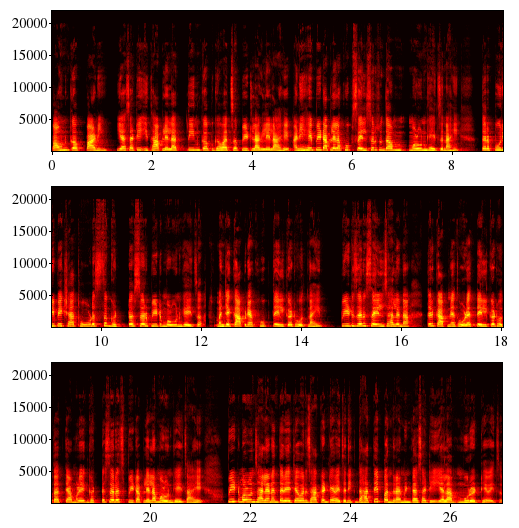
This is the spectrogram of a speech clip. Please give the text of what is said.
पाऊण कप पाणी यासाठी इथं आपल्याला तीन कप गव्हाचं पीठ लागलेलं आहे. आणि हे पीठ आपल्याला खूप सैलसरसुद्धा मळून घ्यायचं नाही. तर पुरीपेक्षा थोडंसं घट्टसर पीठ मळून घ्यायचं. म्हणजे कापण्या खूप तेलकट होत नाहीत. पीठ जर सैल झालं ना तर कापण्या थोड्या तेलकट होतात. त्यामुळे घट्टसरच पीठ आपल्याला मळून घ्यायचं आहे. पीठ मळून झाल्यानंतर याच्यावर झाकण ठेवायचं आणि एक दहा ते पंधरा मिनटासाठी याला मुरत ठेवायचं.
